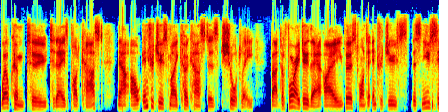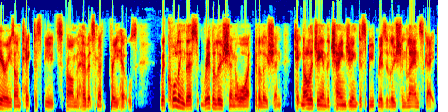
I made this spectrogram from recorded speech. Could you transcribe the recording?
Welcome to today's podcast. Now, I'll introduce my co casters shortly, but before I do that, I first want to introduce this new series on tech disputes from Herbert Smith Freehills. We're calling this Revolution or Evolution Technology and the Changing Dispute Resolution Landscape.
